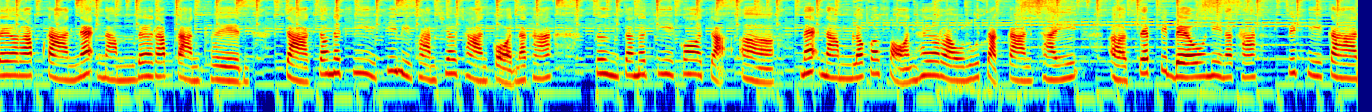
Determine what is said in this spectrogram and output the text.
ได้รับการแนะนำได้รับการเทรน จากเจ้าหน้าที่ที่มีความเชี่ยวชาญก่อนนะคะ ซึ่งเจ้าหน้าที่ก็จะแนะนำแล้วก็สอนให้เรารู้จักการใช้เซฟตี้เบลนี่นะคะ วิธีการ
